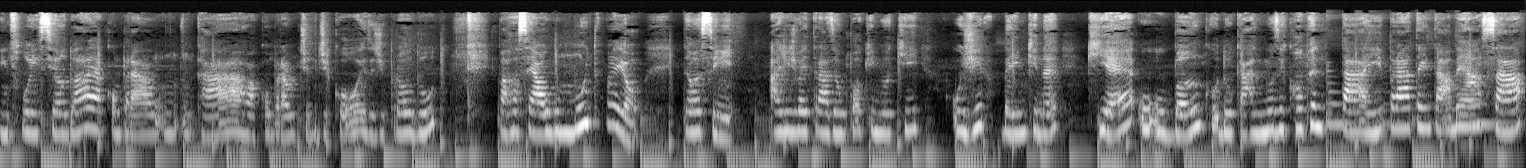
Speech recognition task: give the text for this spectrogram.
influenciando ah, a comprar um, um carro, a comprar um tipo de coisa, de produto, passa a ser algo muito maior. Então assim, a gente vai trazer um pouquinho aqui o Girabank, né? Que é o, o, banco do Carlinhos e como ele tá aí para tentar ameaçar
